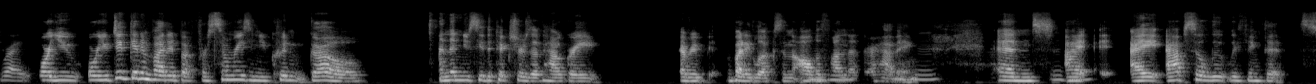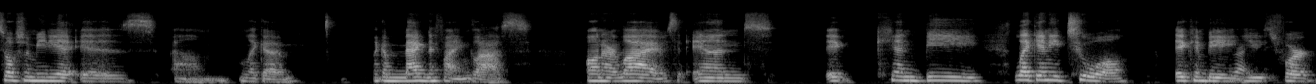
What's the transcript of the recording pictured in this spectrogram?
right or you or you did get invited but for some reason you couldn't go and then you see the pictures of how great everybody looks and all the fun Mhm. that they're having Mhm. and i i absolutely think that social media is um, like a like a magnifying glass on our lives and it can be like any tool it can be Right. used for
